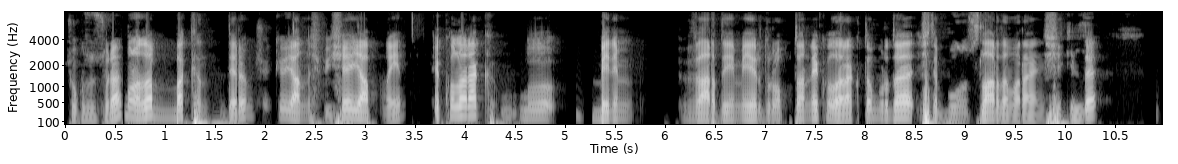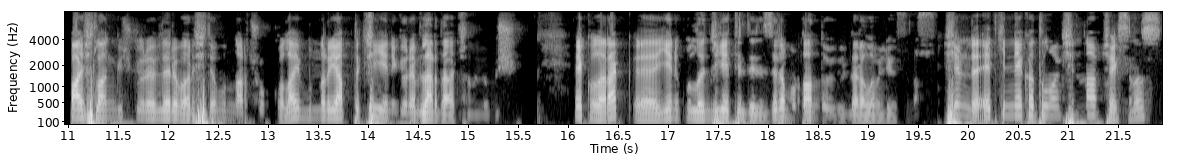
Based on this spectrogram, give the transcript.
Çok uzun sürer. Buna da bakın derim çünkü yanlış bir şey yapmayın. Ek olarak bu benim verdiğim airdrop'tan ek olarak da burada işte bonuslar da var aynı şekilde. Başlangıç görevleri var işte. Bunlar çok kolay. Bunları yaptıkça yeni görevler de açılıyormuş. Ek olarak e, yeni kullanıcı getirdiğinizde de buradan da ödüller alabiliyorsunuz. Şimdi etkinliğe katılmak için ne yapacaksınız?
